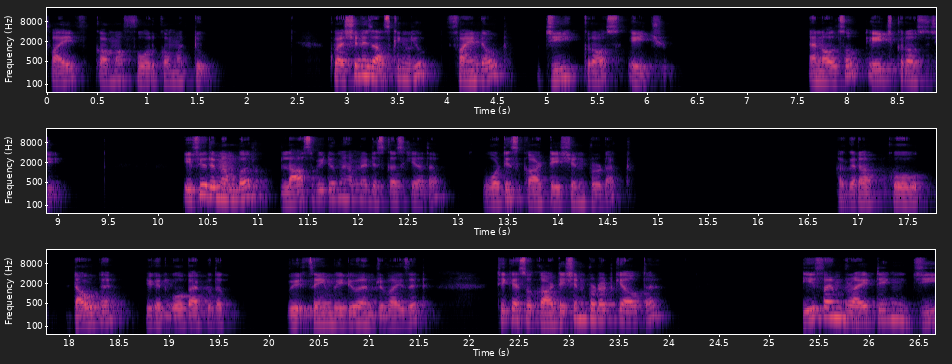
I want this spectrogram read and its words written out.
five comma four comma two. Question is asking you find out g cross h and also h cross g. इफ यू रिमेंबर लास्ट वीडियो में हमने डिस्कस किया था व्हाट इज कार्टेशियन प्रोडक्ट अगर आपको डाउट है यू कैन गो बैक टू द सेम वीडियो एंड रिवाइज इट ठीक है सो कार्टेशियन प्रोडक्ट क्या होता है इफ आई एम राइटिंग जी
